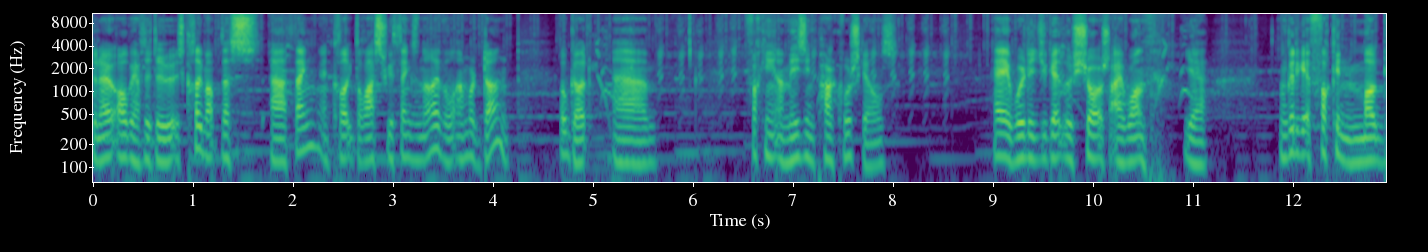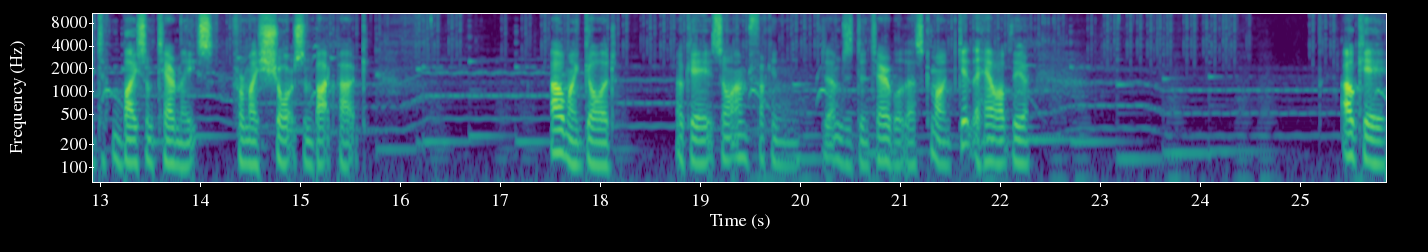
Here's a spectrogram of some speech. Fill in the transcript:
So now all we have to do is climb up this uh, thing and collect the last few things in the level, and we're done. Oh god. Um, fucking amazing parkour skills. Hey, where did you get those shorts? I want. yeah. I'm gonna get fucking mugged by some termites for my shorts and backpack. Oh my god. Okay, so I'm fucking... I'm just doing terrible at this. Come on, get the hell up there. Okay.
